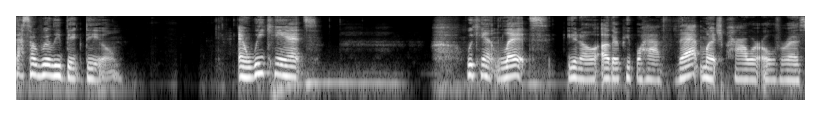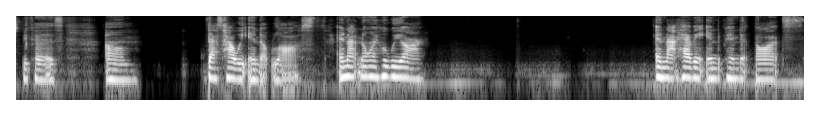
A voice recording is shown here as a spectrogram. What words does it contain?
That's a really big deal. And we can't we can't let you know other people have that much power over us because um that's how we end up lost and not knowing who we are and not having independent thoughts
